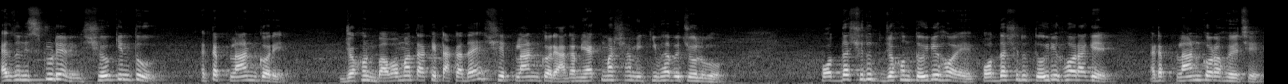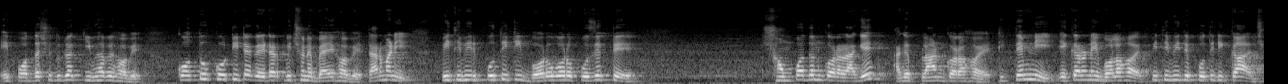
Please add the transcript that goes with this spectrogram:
একজন স্টুডেন্ট সেও কিন্তু একটা প্ল্যান করে। যখন বাবা মা তাকে টাকা দেয়, সে প্ল্যান করে, আগামী এক মাসে আমি কীভাবে চলবো। পদ্মা সেতু যখন তৈরি হয়, পদ্মা সেতু তৈরি হওয়ার আগে একটা প্ল্যান করা হয়েছে, এই পদ্মা সেতুটা কীভাবে হবে? কত কোটি টাকা এটার পিছনে ব্যয় হবে? তার মানে পৃথিবীর প্রতিটি বড় বড় প্রজেক্টে সম্পাদন করার আগে আগে প্ল্যান করা হয়। ঠিক তেমনি এ কারণেই বলা হয়, পৃথিবীতে প্রতিটি কাজ,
